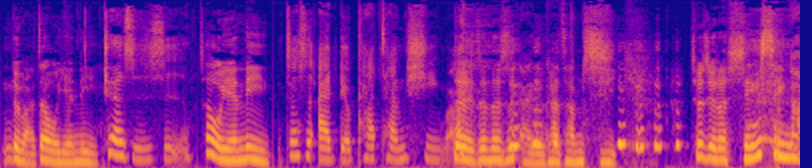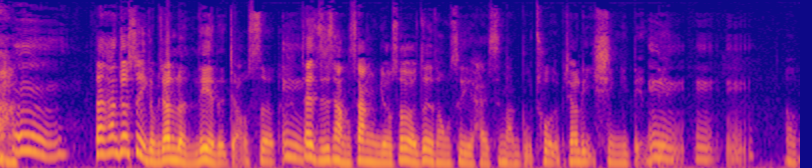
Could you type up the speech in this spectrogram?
嗯，对吧？在我眼里，确实是，在我眼里，就是爱丢卡参戏嘛，，对，真的是矮油看他们戏，就觉得醒醒啊！嗯。但他就是一个比较冷冽的角色，嗯。在职场上有时候有这个同事也还是蛮不错的，比较理性一点点。嗯嗯嗯。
